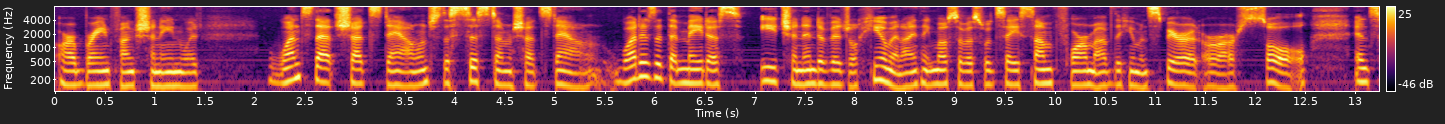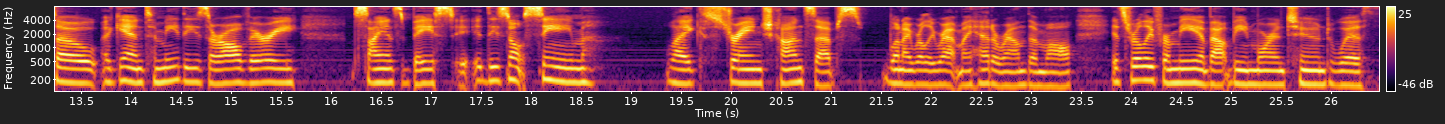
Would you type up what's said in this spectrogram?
or our brain functioning, which once that shuts down, once the system shuts down, what is it that made us each an individual human? I think most of us would say some form of the human spirit or our soul. And so, again, to me, these are all very science based. These don't seem like strange concepts when I really wrap my head around them all. It's really for me about being more in tune with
